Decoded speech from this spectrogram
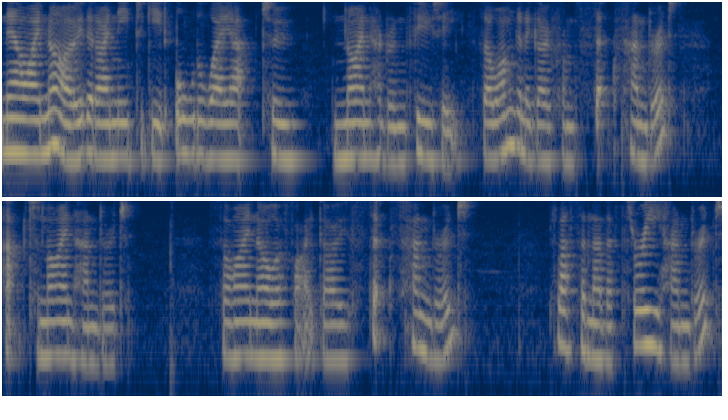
Now I know that I need to get all the way up to 930. So I'm going to go from 600 up to 900. So I know if I go 600 plus another 300,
